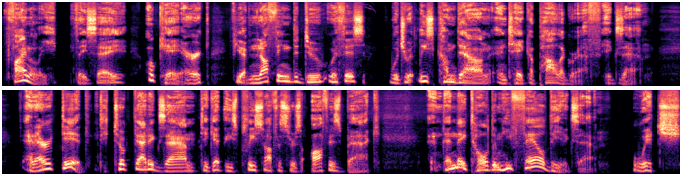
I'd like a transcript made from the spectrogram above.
Finally, they say, okay, Eric, if you have nothing to do with this, would you at least come down and take a polygraph exam? And Eric did. He took that exam to get these police officers off his back, and then they told him he failed the exam, which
